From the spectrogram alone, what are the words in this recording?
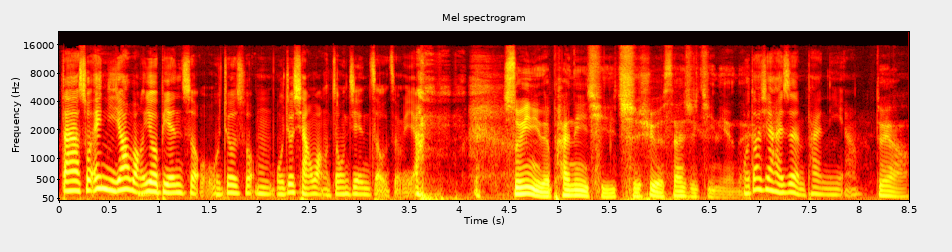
大家说，哎，你要往右边走，我就说，嗯，我就想往中间走，怎么样？所以你的叛逆期持续了三十几年呢？我到现在还是很叛逆啊。对啊。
